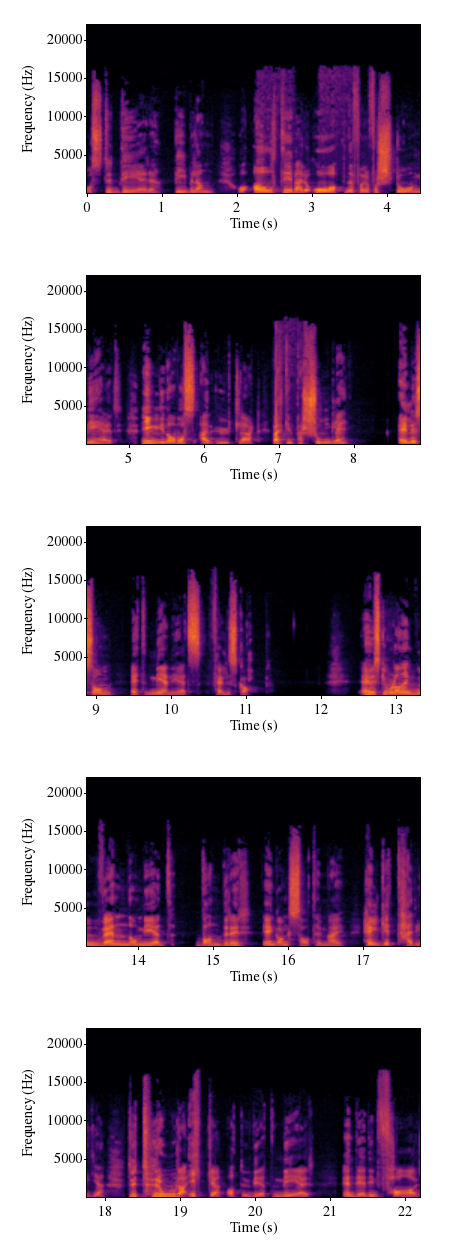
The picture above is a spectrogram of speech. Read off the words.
å studere Bibelen og alltid være åpne for å forstå mer. Ingen av oss er utlært, verken personlig eller som et menighetsfellesskap. Jeg husker hvordan en god venn og medvandrer en gang sa til meg Helge Terje, du tror da ikke at du vet mer enn det din far,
